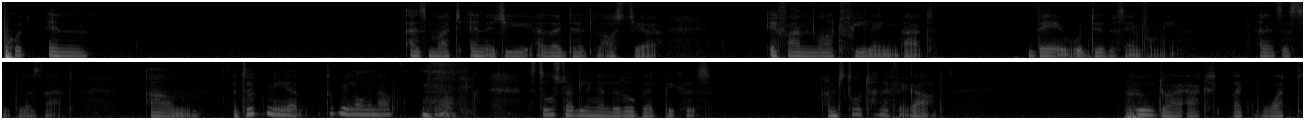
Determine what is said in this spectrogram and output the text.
put in as much energy as I did last year if I'm not feeling that they would do the same for me. And it's as simple as that. Um, it took me it took me long enough. still struggling a little bit because I'm still trying to figure out who do I actually like what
